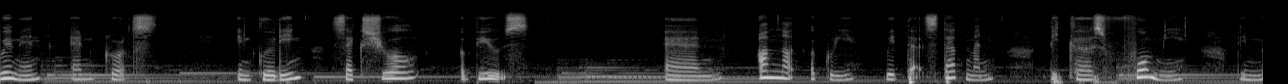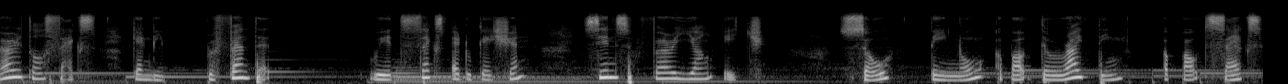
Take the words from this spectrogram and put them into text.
women and girls, including sexual abuse. And I'm not agree with that statement because for me, premarital sex can be prevented with sex education since very young age. So they know about the right thing about sex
